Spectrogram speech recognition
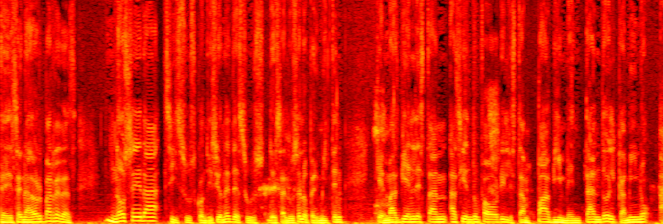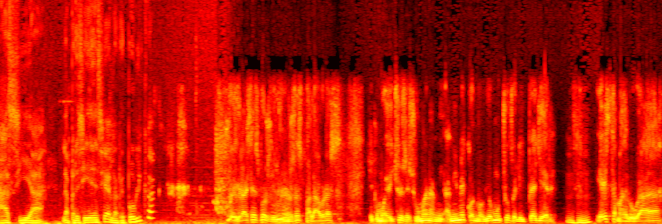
Eh, senador Barreras, ¿No será, si sus condiciones de, sus, de salud se lo permiten, que más bien le están haciendo un favor y le están pavimentando el camino hacia la presidencia de la República? Pues gracias por sus numerosas palabras, que como he dicho se suman a mí. A mí me conmovió mucho Felipe ayer, esta madrugada,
